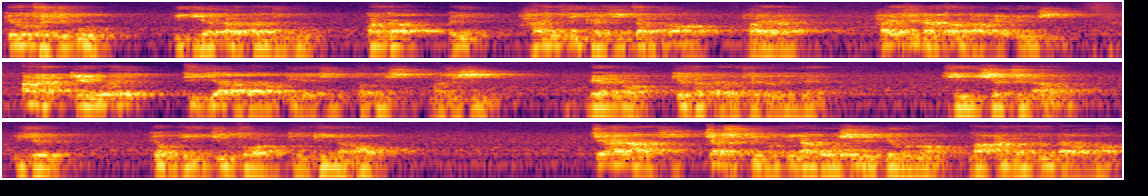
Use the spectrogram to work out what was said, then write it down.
结果找真久，伊伫遐等等真久，等到诶海水开始涨潮啊，系啊，海水若涨潮会淹死，啊若经过咧铁桥后壁拢地雷区，绝对是嘛是死，要安怎？警察也会找着伊呢，天色真暗，以前向天咒抓，求天啊吼。遮若是，遮是金门，伊若无死伫金门吼，若安全转台湾吼，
